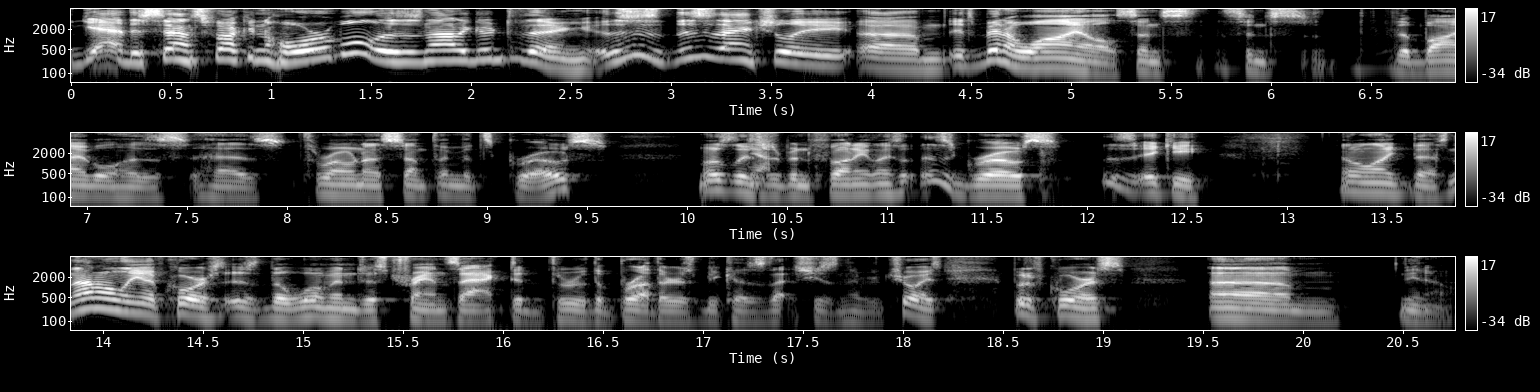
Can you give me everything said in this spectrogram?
yeah, this sounds fucking horrible. This is not a good thing. This is this is actually um, it's been a while since since the Bible has has thrown us something that's gross. Mostly it's Yeah. just been funny. Like this is gross. This is icky. I don't like this. Not only, of course, is the woman just transacted through the brothers because that she doesn't have a choice, but of course, um, you know,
